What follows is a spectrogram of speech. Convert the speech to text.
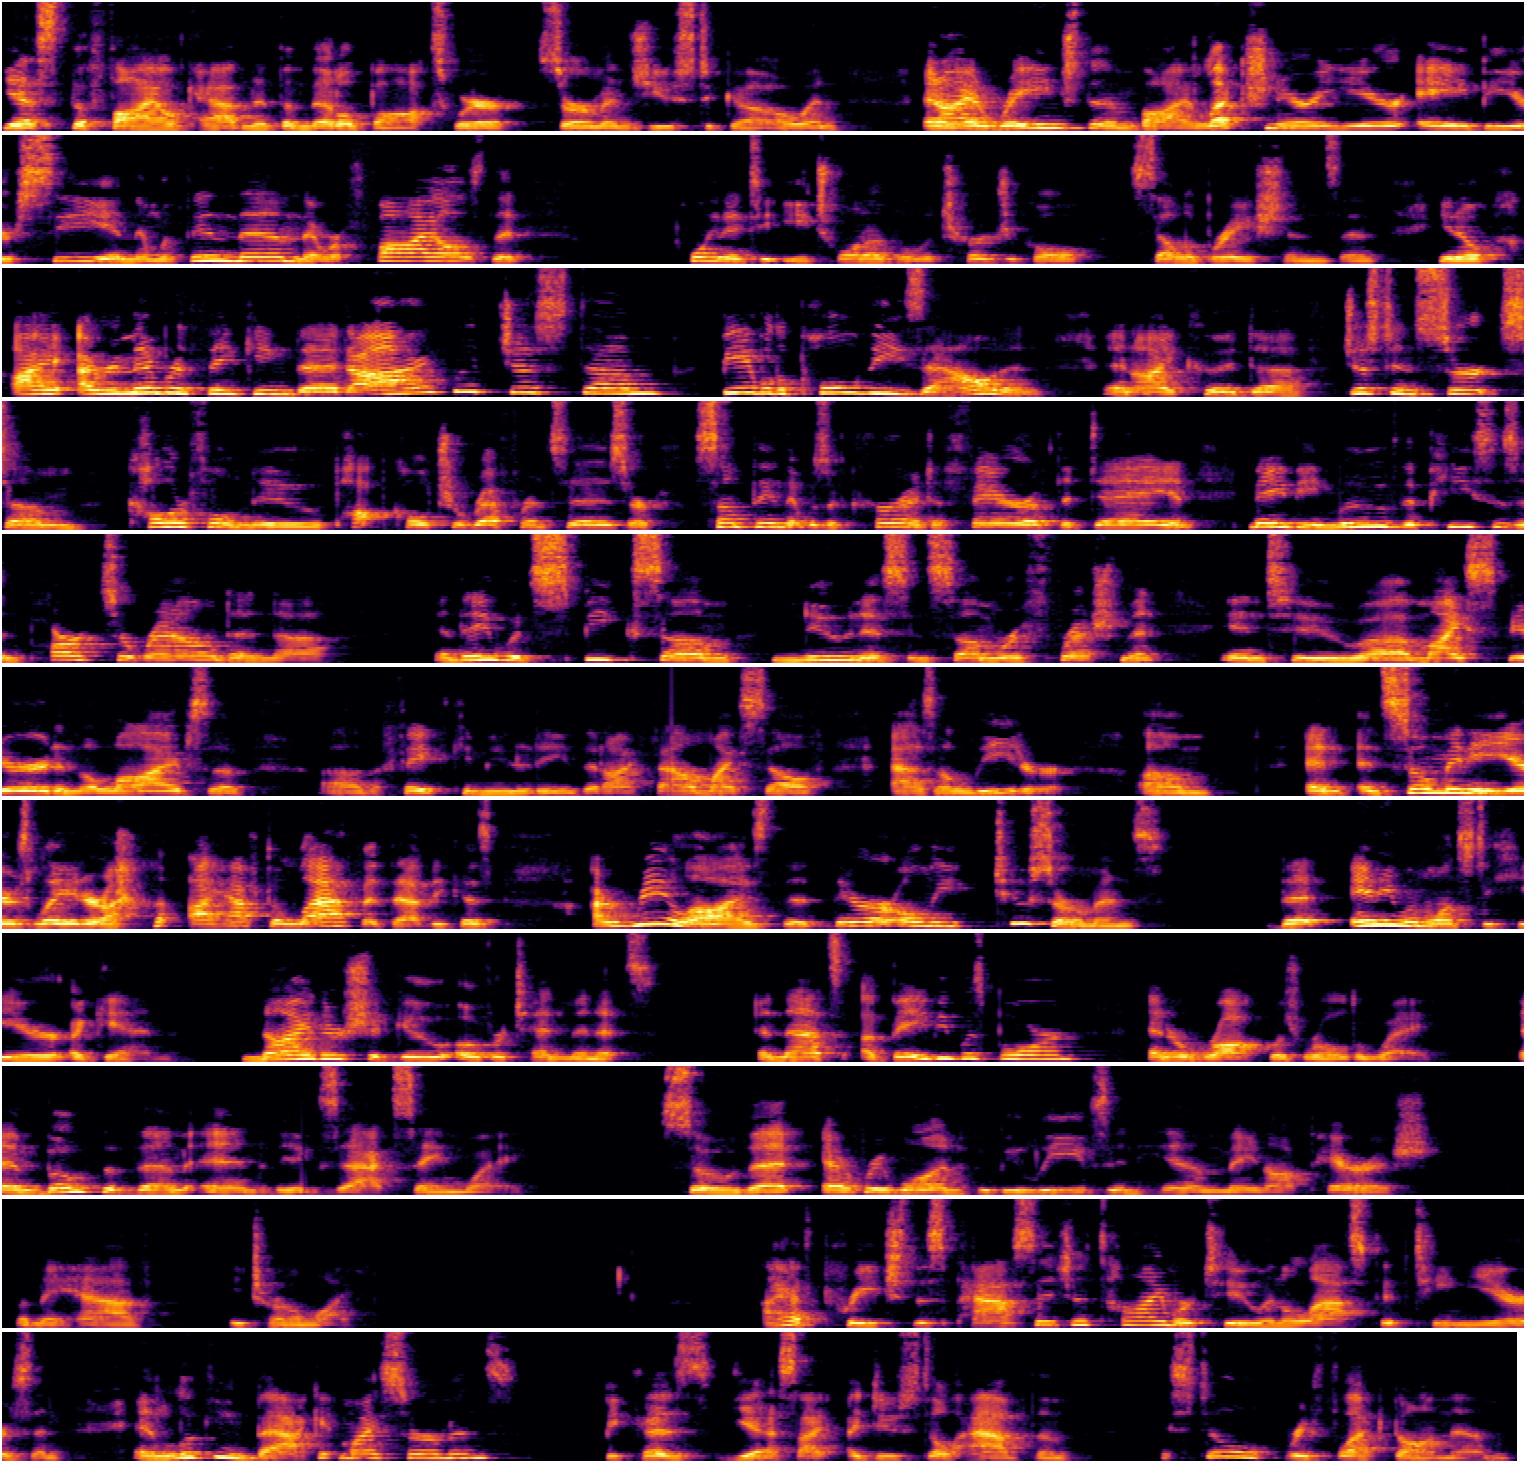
Yes, the file cabinet, the metal box where sermons used to go, and, and I arranged them by lectionary year A, B, or C, and then within them there were files that pointed to each one of the liturgical celebrations. And, you know, I, I remember thinking that I would just um, be able to pull these out and, and I could uh, just insert some colorful new pop culture references or something that was a current affair of the day and maybe move the pieces and parts around and uh, and they would speak some newness and some refreshment into uh, my spirit and the lives of uh, the faith community that I found myself as a leader. Um, and, and so many years later, I, I have to laugh at that because I realize that there are only two sermons that anyone wants to hear again. Neither should go over 10 minutes, and that's A Baby Was Born and A Rock Was Rolled Away. And both of them end the exact same way so that everyone who believes in him may not perish, but may have eternal life. I have preached this passage a time or two in the last 15 years, and, and looking back at my sermons, because, yes, I, I do still have them. I still reflect on them.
